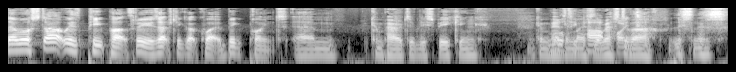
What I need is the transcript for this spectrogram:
So we'll start with Pete Part Three, who's actually got quite a big point, um, comparatively speaking, compared to most of the rest of our listeners.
